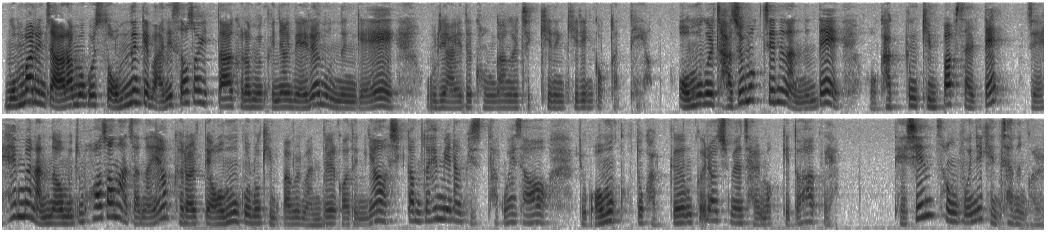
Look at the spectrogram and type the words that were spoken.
뭔 말인지 알아먹을 수 없는 게 많이 써져 있다 그러면 그냥 내려놓는 게 우리 아이들 건강을 지키는 길인 것 같아요. 어묵을 자주 먹지는 않는데 어, 가끔 김밥 살 때 이제 햄을 안 넣으면 좀 허전하잖아요. 그럴 때 어묵으로 김밥을 만들거든요. 식감도 햄이랑 비슷하고 해서 그리고 어묵국도 가끔 끓여주면 잘 먹기도 하고요. 대신 성분이 괜찮은 걸로.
